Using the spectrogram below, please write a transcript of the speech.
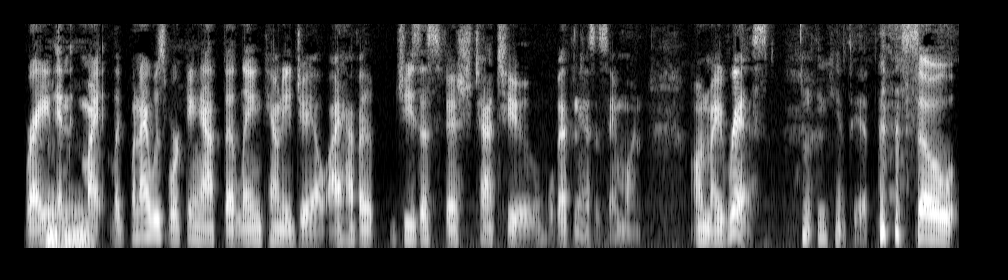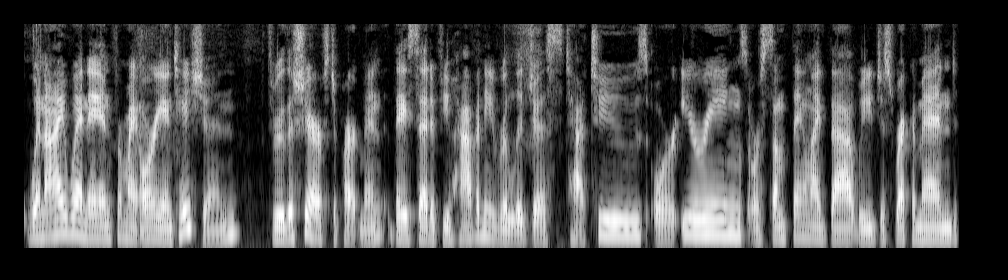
right? Mhm. And my like when I was working at the Lane County Jail, I have a Jesus fish tattoo. Well, Bethany has the same one on my wrist. You can't see it. So when I went in for my orientation through the sheriff's department, they said if you have any religious tattoos or earrings or something like that, we just recommend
